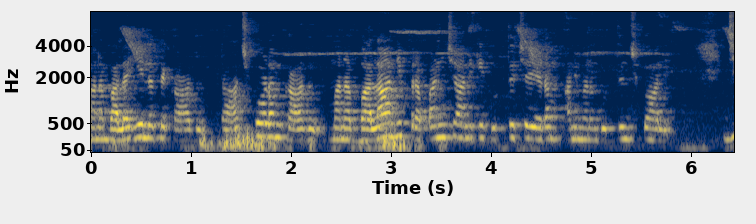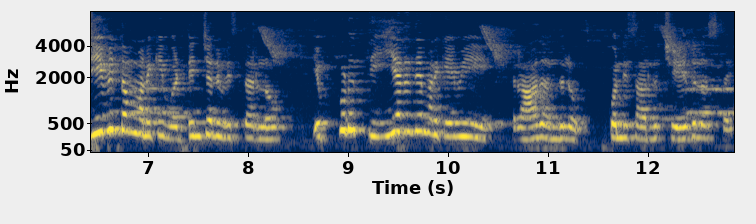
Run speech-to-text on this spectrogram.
మన బలహీనత కాదు దాచుకోవడం కాదు మన బలాన్ని ప్రపంచానికి గుర్తు చేయడం అని మనం గుర్తుంచుకోవాలి. జీవితం మనకి వడ్డించని విస్తరలో ఎప్పుడు తీయనిదే మనకేమీ రాదు అందులో. కొన్నిసార్లు చేదులు వస్తాయి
